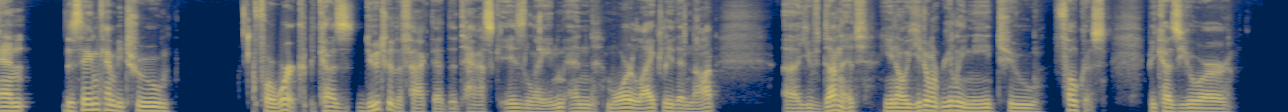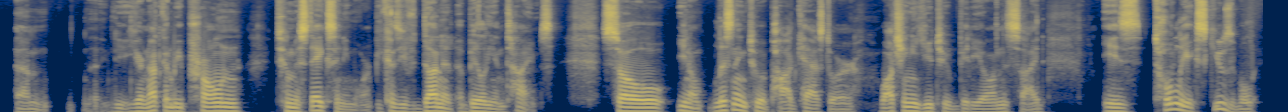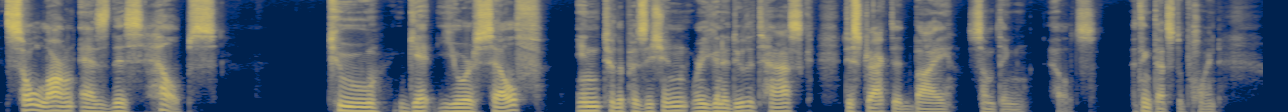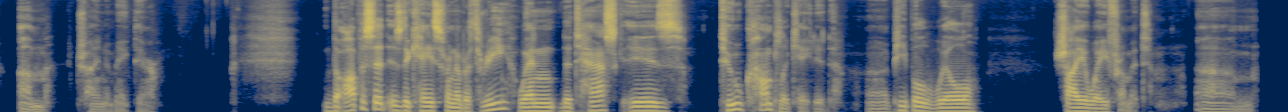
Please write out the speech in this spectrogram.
And the same can be true for work because due to the fact that the task is lame and more likely than not, uh, you've done it, you know, you don't really need to focus because you're um, you're not going to be prone to mistakes anymore because you've done it a billion times. So, you know, listening to a podcast or watching a YouTube video on the side is totally excusable so long as this helps to get yourself into the position where you're going to do the task distracted by something else. I think that's the point I'm trying to make there. The opposite is the case for number three when the task is too complicated. Uh, people will shy away from it. Um,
